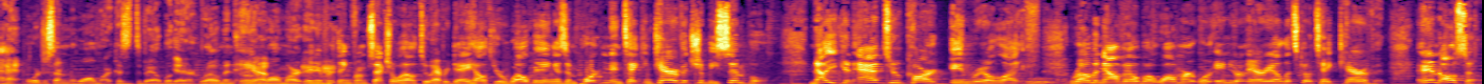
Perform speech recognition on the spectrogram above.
Uh, Or just send them to Walmart because it's available there. Roman and Walmart. And everything from sexual health to everyday health. Your well being is important, and taking care of it should be simple. Now you can add to cart in real life. Roman now available at Walmart or in your area. Let's go take care of it. And also,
